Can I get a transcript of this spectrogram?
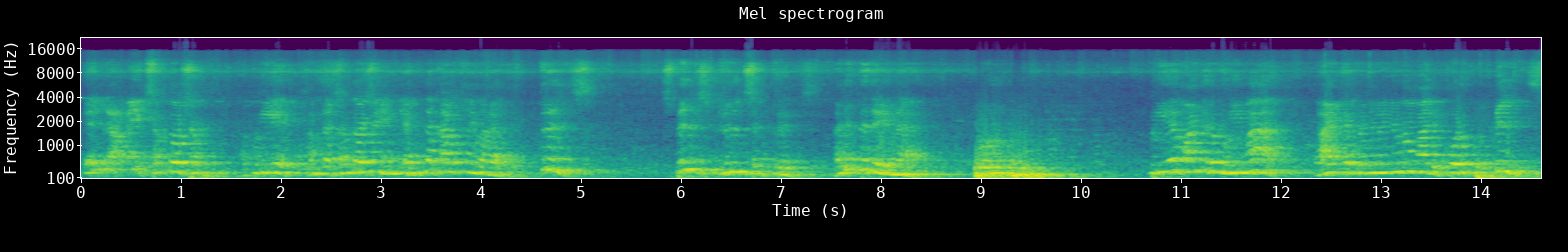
எல்லாமே சந்தோஷம். அப்படியே அந்த சந்தோஷம் இங்க எந்த காலத்துலயும் வராது. Thrills spills drills and thrills அடுத்தது என்ன? பொறுப்பு. இப்படியே வாழ்ந்துட முடியுமா? வாழ்க்கை கொஞ்சம் கொஞ்சமா மாதிரி பொறுப்பு பில்ஸ்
